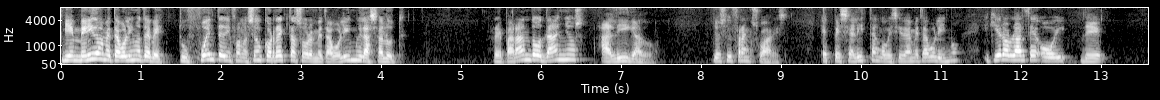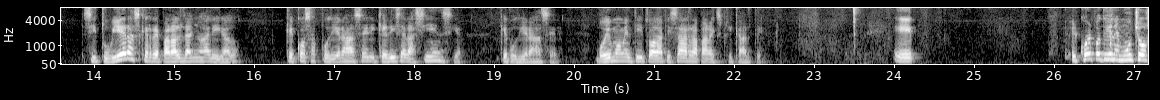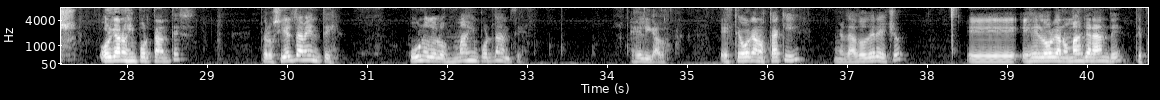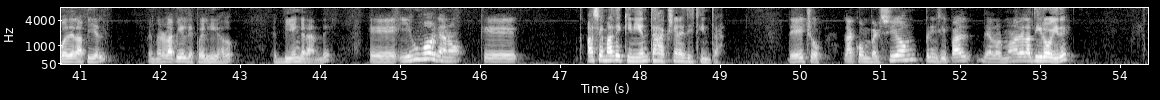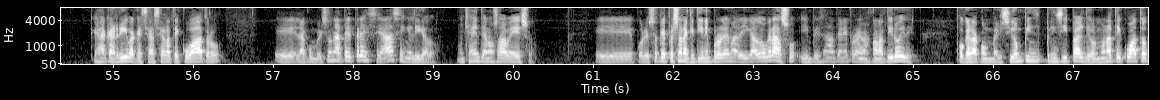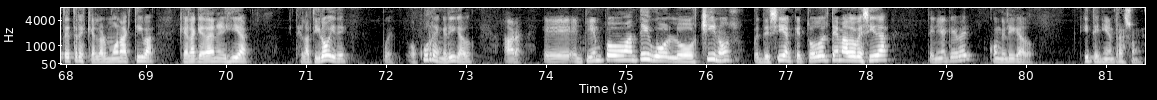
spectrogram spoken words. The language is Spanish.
Bienvenido a Metabolismo TV, tu fuente de información correcta sobre el metabolismo y la salud. Reparando daños al hígado. Yo soy Frank Suárez, especialista en obesidad y metabolismo, y quiero hablarte hoy de si tuvieras que reparar daños al hígado, qué cosas pudieras hacer y qué dice la ciencia que pudieras hacer. Voy un momentito a la pizarra para explicarte. Eh, el cuerpo tiene muchos órganos importantes pero ciertamente uno de los más importantes es el hígado. Este órgano está aquí, en el lado derecho. Eh, es el órgano más grande después de la piel. Primero la piel, después el hígado. Es bien grande. Eh, y es un órgano que hace más de 500 acciones distintas. De hecho, la conversión principal de la hormona de la tiroide, que es acá arriba, que se hace a la T4, eh, la conversión a T3 se hace en el hígado. Mucha gente no sabe eso. Eh, por eso que hay personas que tienen problemas de hígado graso y empiezan a tener problemas con la tiroides. Porque la conversión principal de hormona T4 T3, que es la hormona activa, que es la que da energía de la tiroides, pues ocurre en el hígado. Ahora, eh, en tiempos antiguos los chinos pues, decían que todo el tema de obesidad tenía que ver con el hígado. Y tenían razón.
